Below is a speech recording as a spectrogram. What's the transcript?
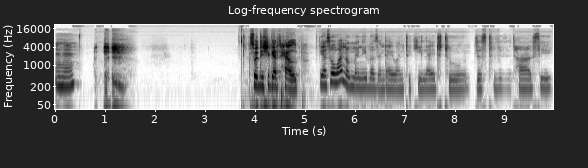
Mm-hmm. so did she get help? Yeah, so one of my neighbors and I went to Keylight to just visit her, see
